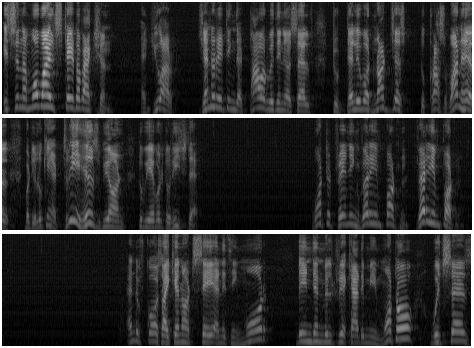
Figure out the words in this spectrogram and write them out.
it's in a mobile state of action. And you are generating that power within yourself to deliver not just to cross one hill, but you're looking at three hills beyond to be able to reach there. Water training, very important, very important. And of course, I cannot say anything more. The Indian Military Academy motto, which says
